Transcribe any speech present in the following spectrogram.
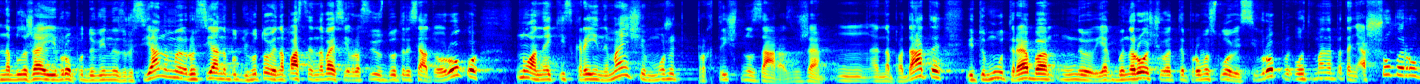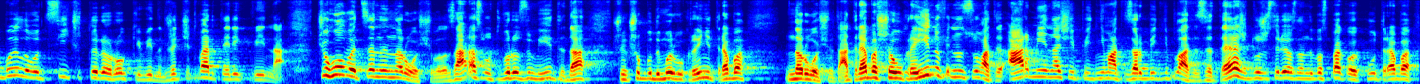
Наближає Європу до війни з росіянами. Росіяни будуть готові напасти на весь Євросоюз до 30-го року. Ну а на якісь країни менші можуть практично зараз вже нападати, і тому треба якби нарощувати промисловість Європи. От в мене питання: а що ви робили от ці 4 роки війни? Вже четвертий рік війна. Чого ви це не нарощували? Зараз, от ви розумієте, да, що якщо буде мир в Україні, треба нарощувати. А треба ще Україну фінансувати, армії наші піднімати заробітні плати. Це теж дуже серйозна небезпека, яку треба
